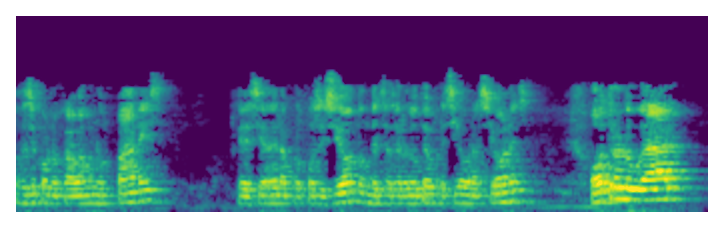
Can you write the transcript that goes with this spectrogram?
donde se colocaban unos panes, que decía de la proposición, donde el sacerdote ofrecía oraciones, otro lugar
